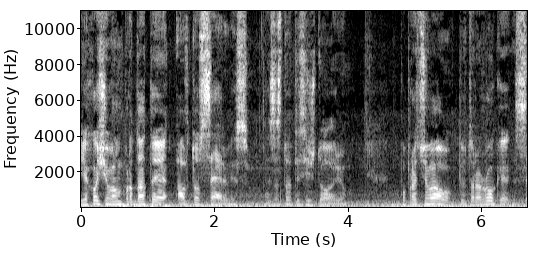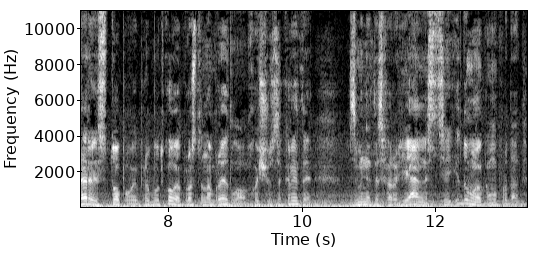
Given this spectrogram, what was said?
Я хочу вам продати автосервіс за 100 тисяч доларів. Попрацював півтора роки, сервіс топовий, прибутковий, просто набридло. Хочу закрити, змінити сферу діяльності і думаю, кому продати.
